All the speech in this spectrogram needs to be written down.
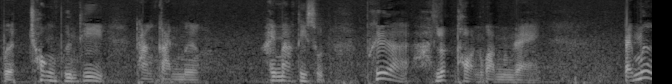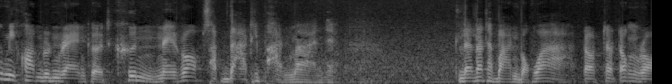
เปิดช่องพื้นที่ทางการเมืองให้มากที่สุด เพื่อลดทอนความรุนแรง แต่เมื่อมีความรุนแรงเกิดขึ้นในรอบสัปดาห์ที่ผ่านมาเนี่ยและรัฐบาลบอกว่าเราจะต้องรอ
